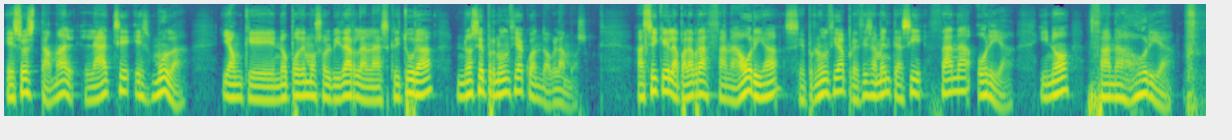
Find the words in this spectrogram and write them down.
eso está mal, la H es muda. Y aunque no podemos olvidarla en la escritura, no se pronuncia cuando hablamos. Así que la palabra zanahoria se pronuncia precisamente así, zanahoria, y no zanahoria.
